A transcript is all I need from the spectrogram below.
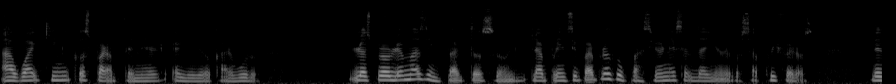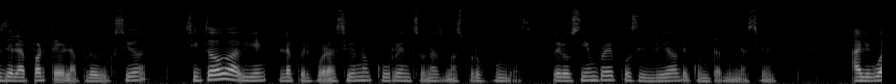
agua y químicos para obtener el hidrocarburo. Los problemas de impacto son, la principal preocupación es el daño de los acuíferos. Desde la parte de la producción, si todo va bien, la perforación ocurre en zonas más profundas, pero siempre hay posibilidad de contaminación. Al igual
